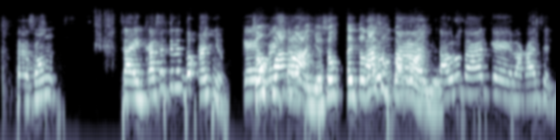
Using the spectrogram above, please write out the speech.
O sea, son. O sea, en cárcel tienes dos años. son cuatro años. Son, en total son cuatro años. Está brutal que la cárcel.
